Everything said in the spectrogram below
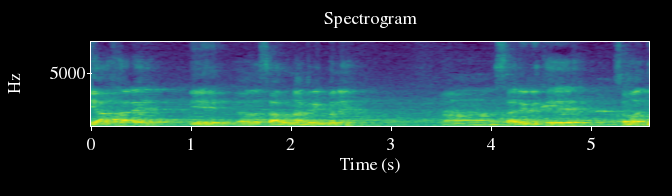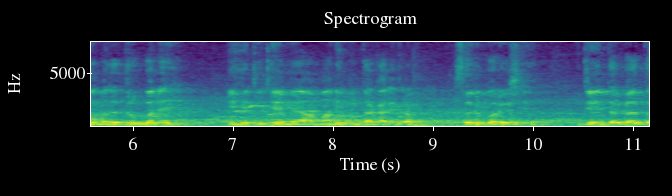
એ આધારે એ સારો નાગરિક બને. સારી રીતે સમાજને મદદરૂપ બને. એ હેતુથી અમે આ માની મમતા કાર્યક્રમ શરૂ કર્યો છે. જે અંતર્ગત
